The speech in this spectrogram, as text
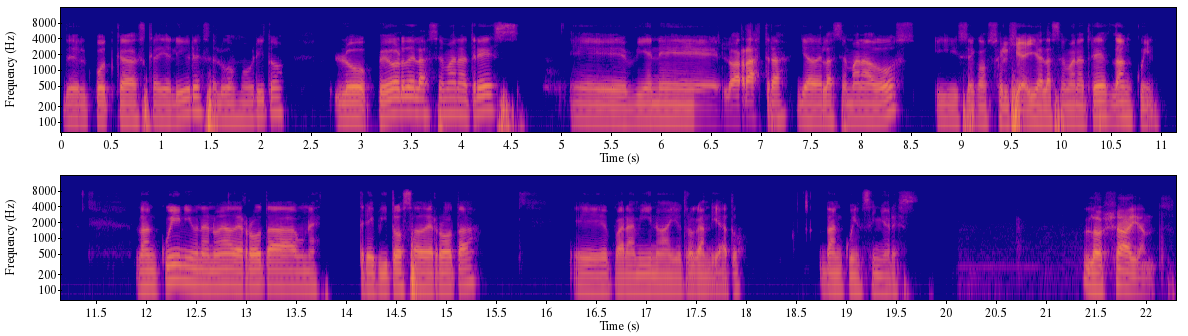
del podcast Calle Libre, saludos Maurito. Lo peor de la semana 3 eh, viene, lo arrastra ya de la semana 2 y se consolida ya la semana 3 Dan Quinn. Dan Quinn y una nueva derrota, una estrepitosa derrota. Eh, para mí no hay otro candidato. Dan Quinn, señores. Los Giants.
